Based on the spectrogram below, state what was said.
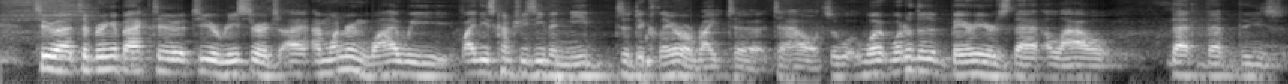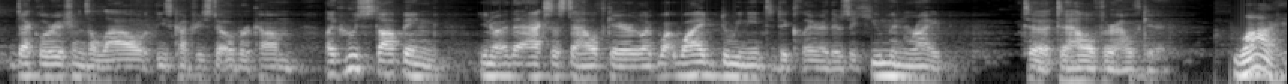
to uh, to bring it back to, to your research, I, I'm wondering why we why these countries even need to declare a right to, to health. So what what are the barriers that allow that that these declarations allow these countries to overcome? Like who's stopping you know the access to healthcare? Like why, why do we need to declare there's a human right to, to health or healthcare? Why?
